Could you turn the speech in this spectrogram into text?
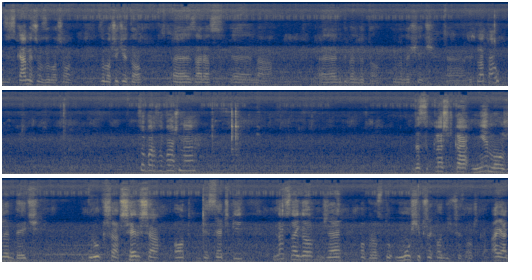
uzyskamy. Zresztą zobaczycie to zaraz, na, gdy będę to, gdy będę sieć e, wyplatał. Co bardzo ważne, kleszczka nie może być grubsza, szersza od deseczki, dlatego że po prostu musi przechodzić przez oczka. A jak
